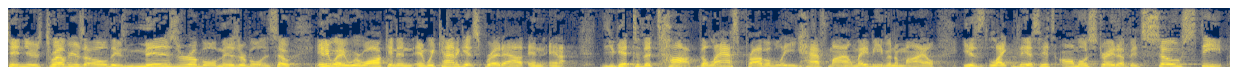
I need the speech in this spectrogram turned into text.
10 years, 12 years old. He was miserable, miserable. And so, anyway, we're walking and, and we kind of get spread out and, and you get to the top. The last probably half mile, maybe even a mile, is like this. It's almost straight up. It's so steep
